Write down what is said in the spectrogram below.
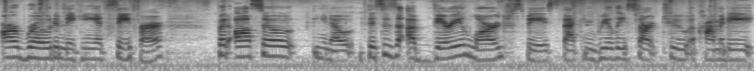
our road and making it safer, but also, you know, this is a very large space that can really start to accommodate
